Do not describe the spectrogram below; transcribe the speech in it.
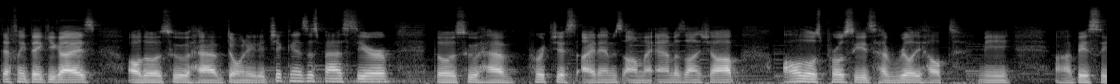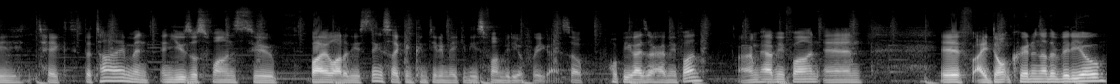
definitely thank you guys, all those who have donated chickens this past year, those who have purchased items on my Amazon shop. All those proceeds have really helped me uh, basically take the time and, and use those funds to buy a lot of these things so I can continue making these fun videos for you guys. So hope you guys are having fun. I'm having fun and if I don't create another video,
